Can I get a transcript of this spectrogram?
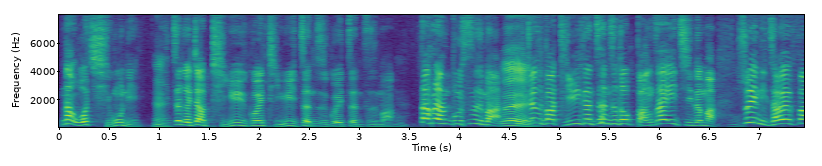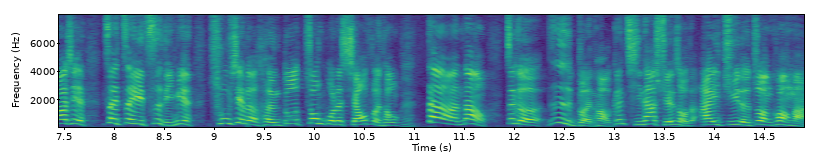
那我请问你，你这个叫体育归体育，政治归政治吗？当然不是嘛。对，你就是把体育跟政治都绑在一起了嘛。所以你才会发现，在这一次里面出现了很多中国的小粉红大闹这个日本哈跟其他选手的 IG 的状况嘛。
